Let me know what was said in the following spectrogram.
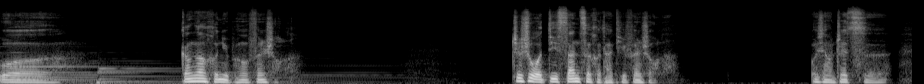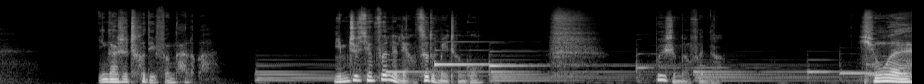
我刚刚和女朋友分手了，这是我第三次和她提分手了。我想这次应该是彻底分开了吧？你们之前分了两次都没成功，为什么要分呢？因为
